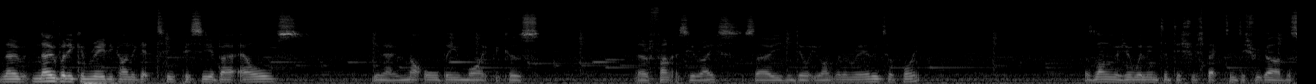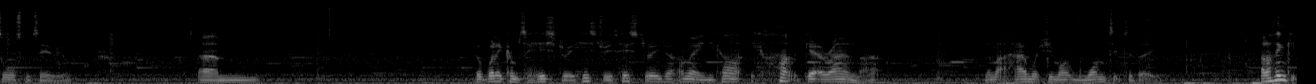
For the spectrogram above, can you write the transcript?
no nobody can really kind of get too pissy about elves. You know, not all being white because they're a fantasy race, so you can do what you want with them really to a point. As long as you're willing to disrespect and disregard the source material. Um, but when it comes to history, history is history. Do you know what I mean? You can't you can't get around that, no matter how much you might want it to be. And I think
